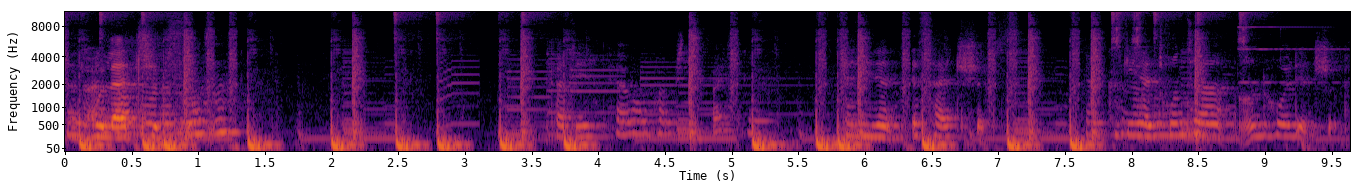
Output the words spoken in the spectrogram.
Sind Roulette einfach nur Chips da. unten. Kathi, Hä, warum habe ich zwei hier? Kathi, dann isst halt Chips. Ja, Geh halt runter und hol dir Chips.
